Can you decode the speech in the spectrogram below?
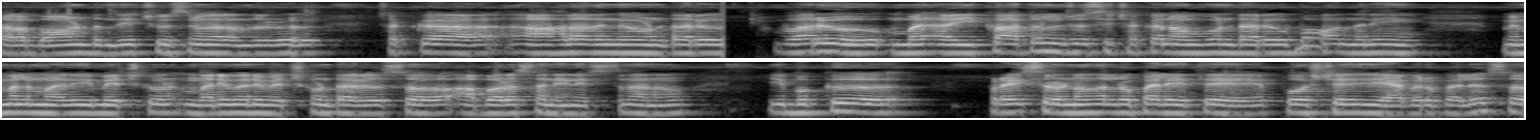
చాలా బాగుంటుంది. చూసిన వారందరూ చక్కగా ఆహ్లాదంగా ఉంటారు. వారు ఈ కార్టూన్లు చూసి చక్కగా నవ్వుకుంటారు. బాగుందని మిమ్మల్ని మరీ మెచ్చుకు మరీ మరీ మెచ్చుకుంటారు. సో ఆ భరోసా నేను ఇస్తున్నాను. ఈ బుక్ ప్రైస్ రెండు వందల రూపాయలు అయితే పోస్టేజ్ యాభై రూపాయలు. సో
